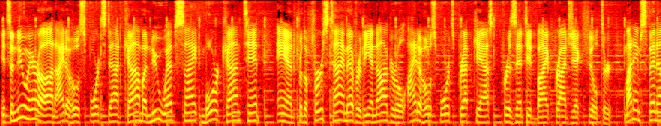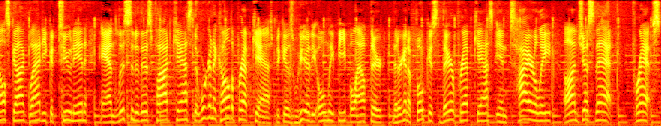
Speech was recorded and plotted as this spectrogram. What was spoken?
It's a new era on idahosports.com, a new website, more content, and for the first time ever, the inaugural Idaho Sports Prepcast presented by Project Filter. My name's Sven Alskog. Glad you could tune in and listen to this podcast that we're going to call the Prepcast because we are the only people out there that are going to focus their Prepcast entirely on just that preps.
